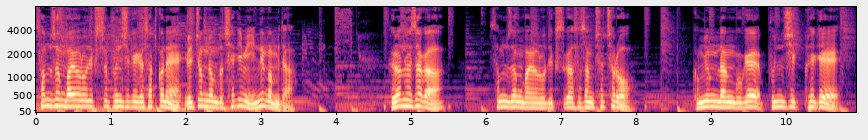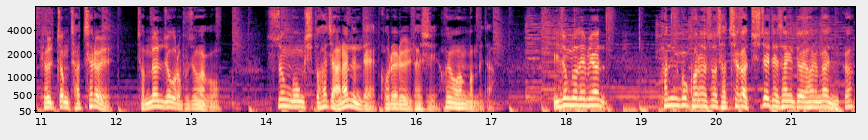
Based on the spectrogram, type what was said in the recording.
삼성바이오로직스 분식회계 사건에 일정 정도 책임이 있는 겁니다. 그런 회사가 삼성바이오로직스가 사상 최초로 금융당국의 분식회계 결정 자체를 전면적으로 부정하고 수정 공시도 하지 않았는데 거래를 다시 허용한 겁니다. 이 정도 되면 한국거래소 자체가 취재 대상이 되어야 하는 거 아닙니까?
